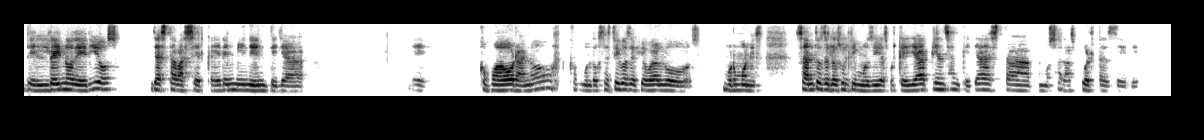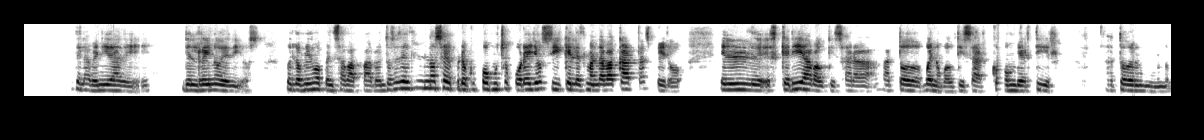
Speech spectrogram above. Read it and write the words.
del reino de Dios ya estaba cerca, era inminente ya, como ahora, ¿no? Como los testigos de Jehová, los mormones santos de los últimos días, porque ya piensan que ya estamos a las puertas de, de la venida de, del reino de Dios. Pues lo mismo pensaba Pablo. Entonces él no se preocupó mucho por ellos, sí que les mandaba cartas, pero él quería bautizar a, a todo, bueno, bautizar, convertir a todo el mundo.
